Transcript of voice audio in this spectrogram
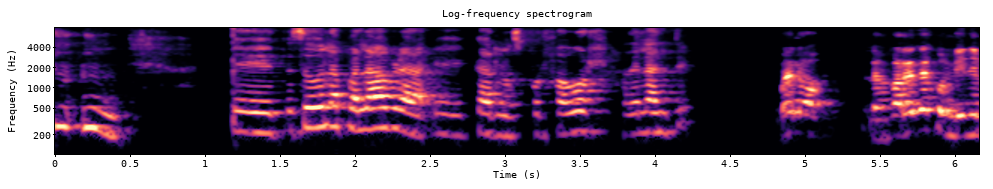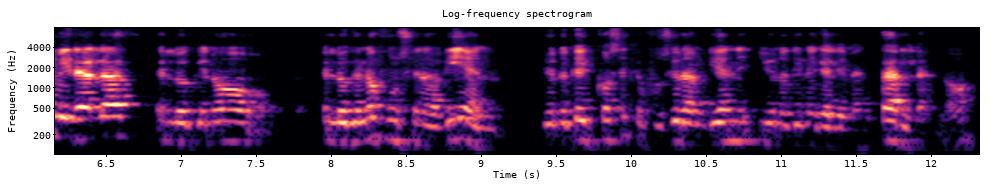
te cedo la palabra, Carlos, por favor, adelante. Bueno, las barreras conviene mirarlas en lo que no, en lo que no funciona bien yo creo que hay cosas que funcionan bien y uno tiene que alimentarlas, ¿no?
